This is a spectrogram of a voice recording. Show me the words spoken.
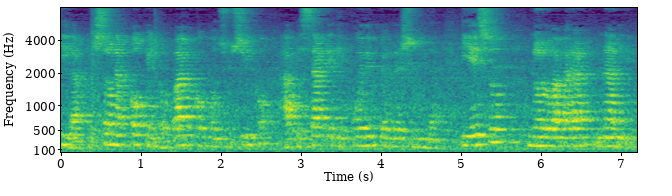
Y las personas cogen los barcos con sus hijos a pesar de que pueden perder su vida. Y eso no lo va a parar nadie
